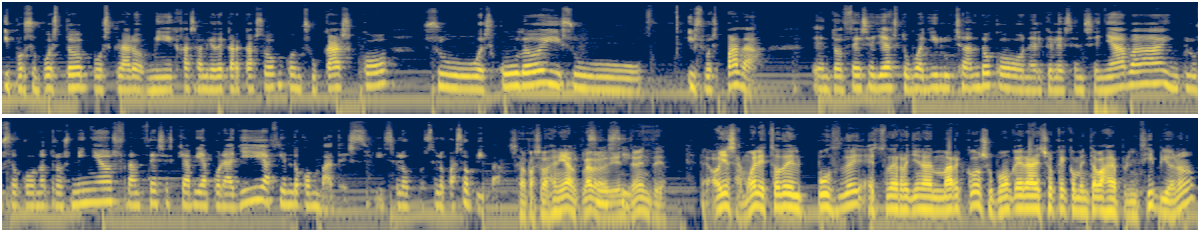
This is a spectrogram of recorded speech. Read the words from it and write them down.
Y por supuesto, pues claro, mi hija salió de Carcassonne con su casco, su escudo y su, y su espada. Entonces ella estuvo allí luchando con el que les enseñaba, incluso con otros niños franceses que había por allí haciendo combates. Y se lo, se lo pasó pipa. Se lo pasó genial, claro, sí, evidentemente. Sí. Oye, Samuel, esto del puzzle, esto de rellenar el marco, supongo que era eso que comentabas al principio, ¿no?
